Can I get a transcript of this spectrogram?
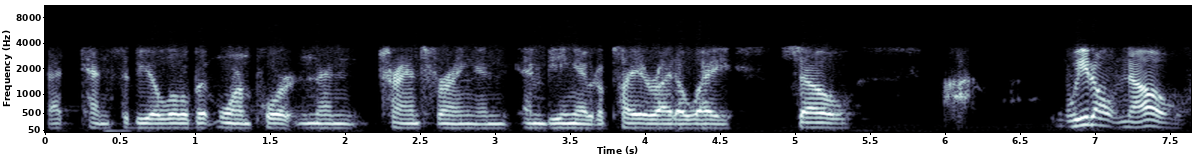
That tends to be a little bit more important than transferring and, and being able to play right away. So we don't know.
